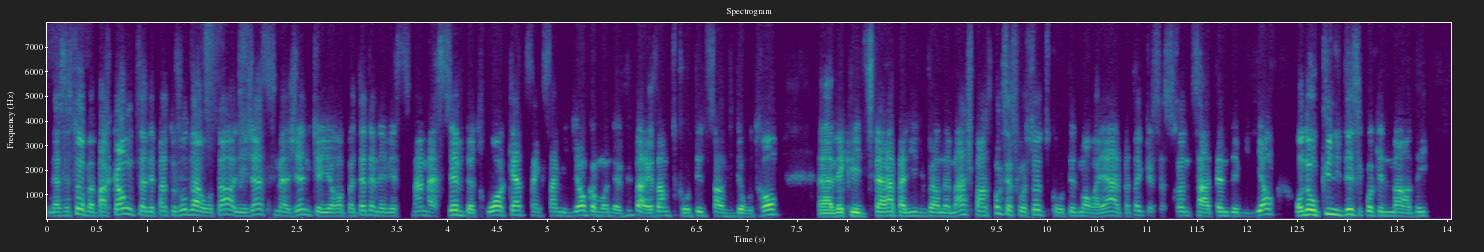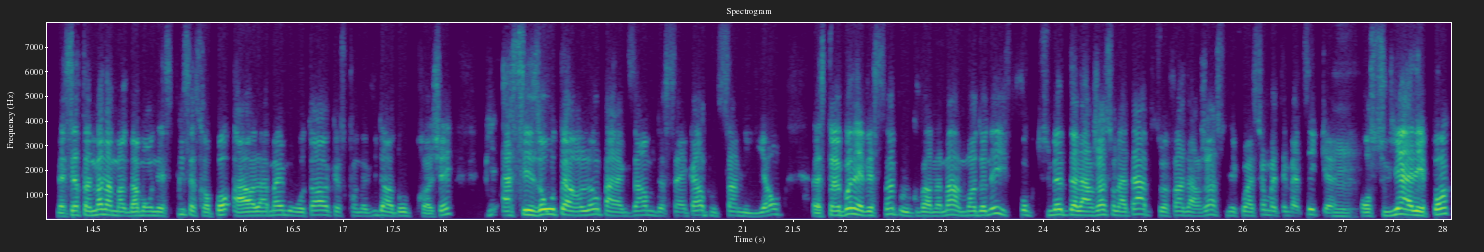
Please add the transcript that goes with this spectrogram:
Ben, c'est ça. Ben, par contre, ça dépend toujours de la hauteur. Les gens s'imaginent qu'il y aura peut-être un investissement massif de 3, 4, 500 millions, comme on a vu, par exemple, du côté du centre Vidéotron, euh, avec les différents paliers de gouvernement. Je ne pense pas que ce soit ça du côté de Montréal. Peut-être que ce sera une centaine de millions. On n'a aucune idée c'est quoi qui est demandé. Mais certainement, dans, mon esprit, ce ne sera pas à la même hauteur que ce qu'on a vu dans d'autres projets. Puis à ces hauteurs-là, par exemple, de 50 ou de 100 millions, euh, c'est un bon investissement pour le gouvernement. À un moment donné, il faut que tu mettes de l'argent sur la table. Tu vas faire de l'argent, c'est une équation mathématique. Mm. On se souvient à l'époque,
